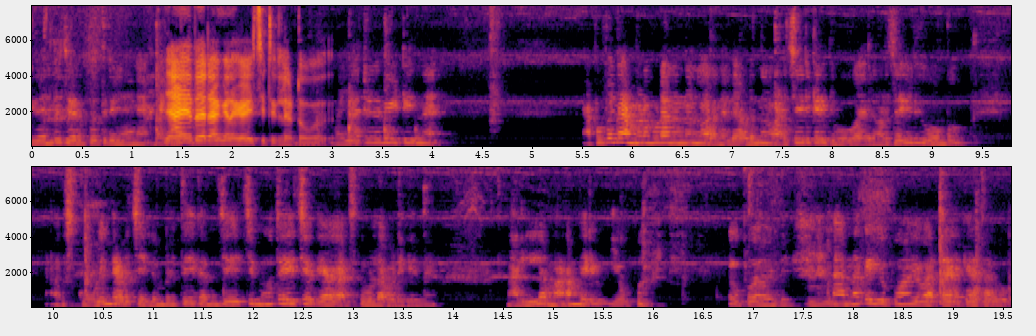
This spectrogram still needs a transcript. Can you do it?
ഇതെന്റെ ചെറുപ്പത്തിൽ ഞാൻ ഞാൻ ഇതുവരെ അങ്ങനെ കഴിച്ചിട്ടില്ല കേട്ടോ വയ്യാറ്റയുടെ വീട്ടിൽ നിന്ന് അപ്പൂപ്പന്റെ അമ്മയുടെ കൂടെ നിന്നെന്ന് പറഞ്ഞില്ലേ? അവിടുന്ന് വടശ്ശേരിക്കരയ്ക്ക് പോകുമായിരുന്നു വടശ്ശേരിക്ക് പോകുമ്പോൾ സ്കൂളിന്റെ സ്കൂളിന്റെ അവിടെ ചെല്ലുമ്പോഴത്തേക്ക് അന്ന് ചേച്ചി മൂത്ത ചേച്ചിയൊക്കെയാണ് സ്കൂളിലാണ് പഠിക്കുന്നത് നല്ല മണം വരും ഈ ഉപ്പ് ഉപ്പുമാവിന്റെ അന്നൊക്കെ ഈ ഉപ്പുമാവ് ആകും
